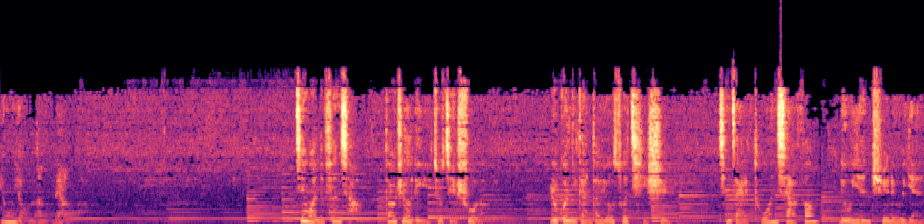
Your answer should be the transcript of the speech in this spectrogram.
拥有能量了。今晚的分享到这里就结束了。如果你感到有所启示，请在图文下方留言区留言，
